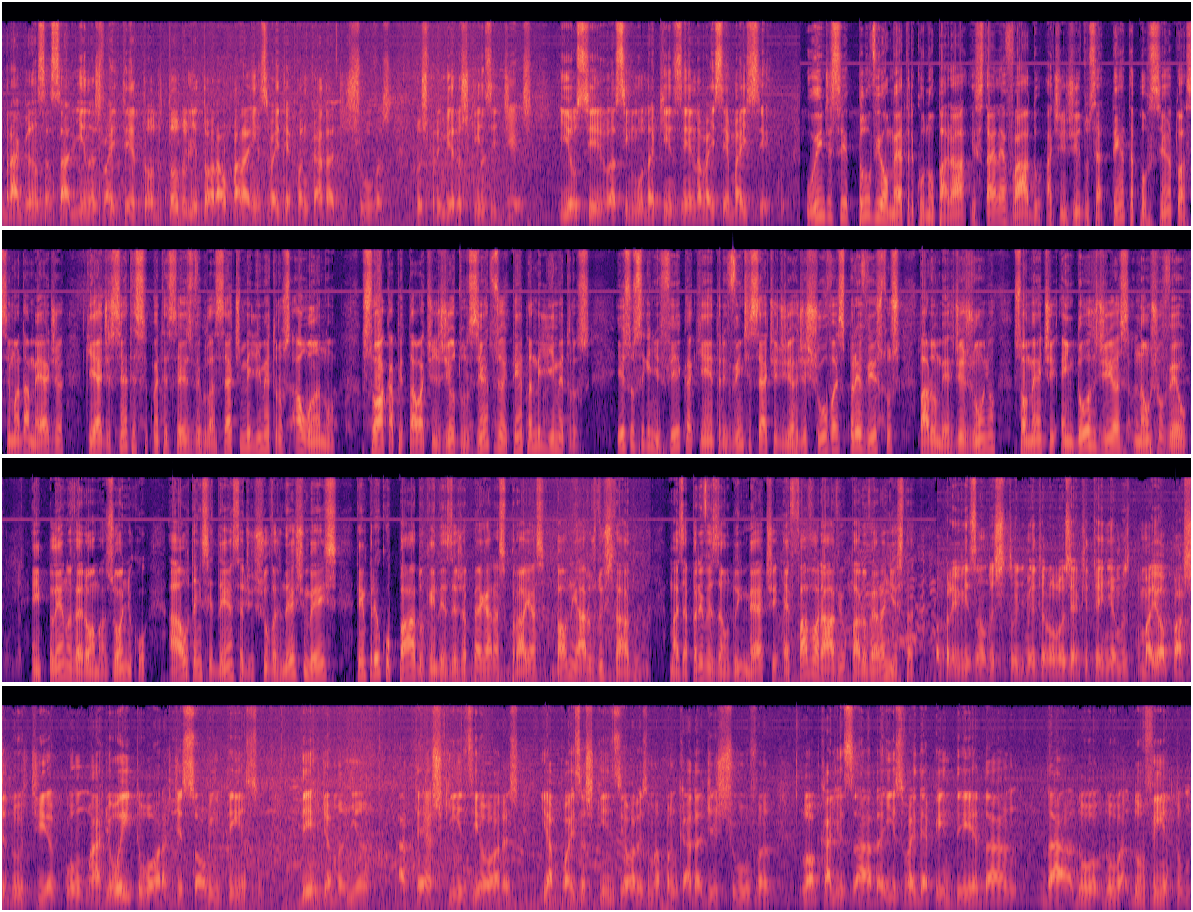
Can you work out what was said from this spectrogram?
Bragança, Salinas vai ter todo, todo o litoral paraense vai ter pancada de chuvas nos primeiros 15 dias. E o, a segunda quinzena vai ser mais seco. O índice pluviométrico no Pará está elevado, atingindo 70% acima da média, que é de 156,7 milímetros ao ano. Só a capital atingiu 280 milímetros. Isso significa que entre 27 dias de chuvas previstos para o mês de junho, somente em dois dias não choveu. Em pleno verão amazônico, a alta incidência de chuvas neste mês tem preocupado quem deseja pegar as praias balneários do estado. Mas a previsão do IMET é favorável para o veranista. A previsão do Instituto de Meteorologia é que tenhamos a maior parte dos dias com mais de 8 horas de sol intenso, desde amanhã até as 15 horas, e após as 15 horas uma pancada de chuva localizada. Isso vai depender da, da do, do, do vento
